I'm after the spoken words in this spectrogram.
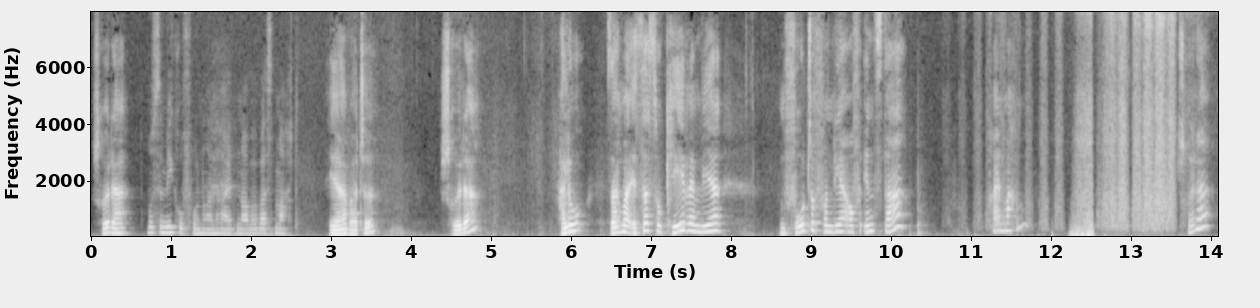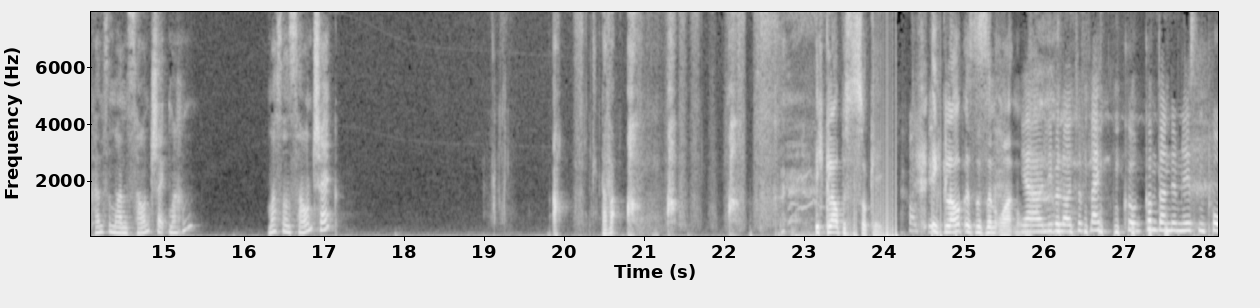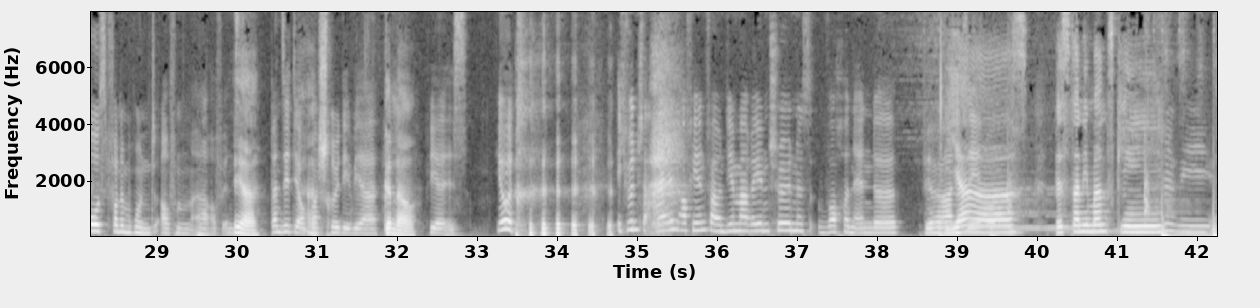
Schröder? Muss ein Mikrofon ranhalten, aber was macht. Ja, warte. Schröder? Hallo? Sag mal, ist das okay, wenn wir ein Foto von dir auf Insta reinmachen? Schröder, kannst du mal einen Soundcheck machen? Machst du einen Soundcheck? Ah, da war. Ah, ah, ah. Ich glaube, es ist okay. Okay. Ich glaube, es ist in Ordnung. Ja, liebe Leute, vielleicht ko- kommt dann dem nächsten Post von einem Hund auf, dem, äh, auf Insta. Ja. Dann seht ihr auch mal Schrödi, wie er, Genau. wie er ist. Gut. Ich wünsche allen auf jeden Fall und dir, Marie, ein schönes Wochenende. Wir hören, Ja. sehen uns. Bis dann, Imanski. Tschüssi.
